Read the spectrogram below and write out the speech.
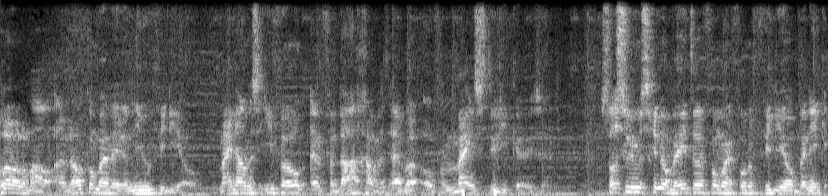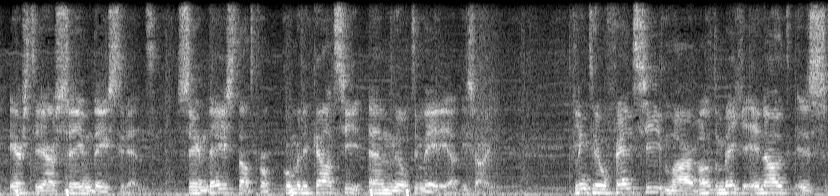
Hallo allemaal en welkom bij weer een nieuwe video. Mijn naam is Ivo en vandaag gaan we het hebben over mijn studiekeuze. Zoals jullie misschien al weten van mijn vorige video ben ik eerstejaars CMD student. CMD staat voor Communicatie en Multimedia Design. Klinkt heel fancy, maar wat het een beetje inhoudt is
